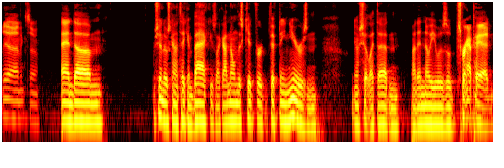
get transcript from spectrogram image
Yeah, I think so. And um, Shindo's kind of taken back. He's like, I've known this kid for 15 years, and you know, shit like that, and I didn't know he was a scraphead.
